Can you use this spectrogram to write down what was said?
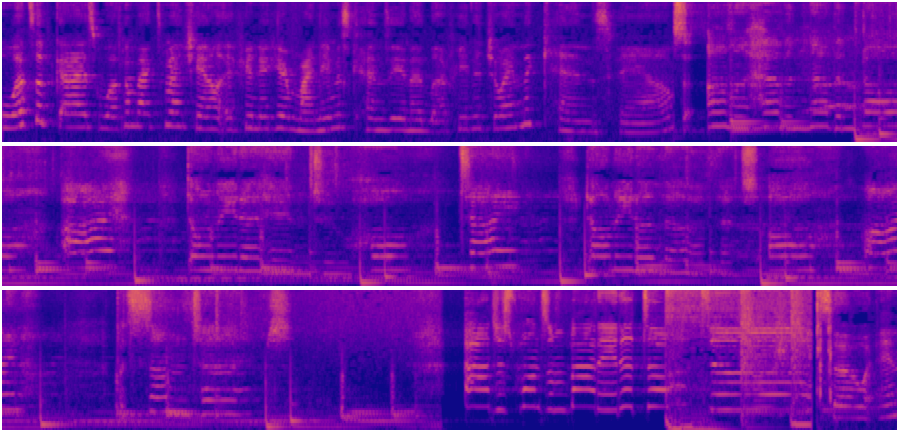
What's up guys? Welcome back to my channel. If you're new here, my name is Kenzie and I'd love for you to join the Kens fam. So I'ma have another no. I don't need a to hold tight. Don't need a love that's all mine. But sometimes I just want somebody to talk. So in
